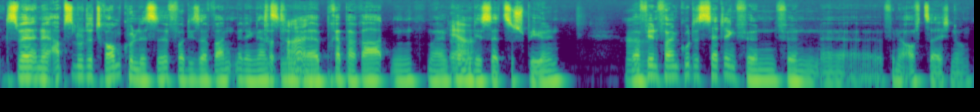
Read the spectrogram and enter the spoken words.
Das wäre eine absolute Traumkulisse vor dieser Wand mit den ganzen äh, Präparaten, mal ein Ja. Comedy-Set zu spielen. Ja. auf jeden Fall ein gutes Setting für, ein, für, ein, äh, für eine Aufzeichnung.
